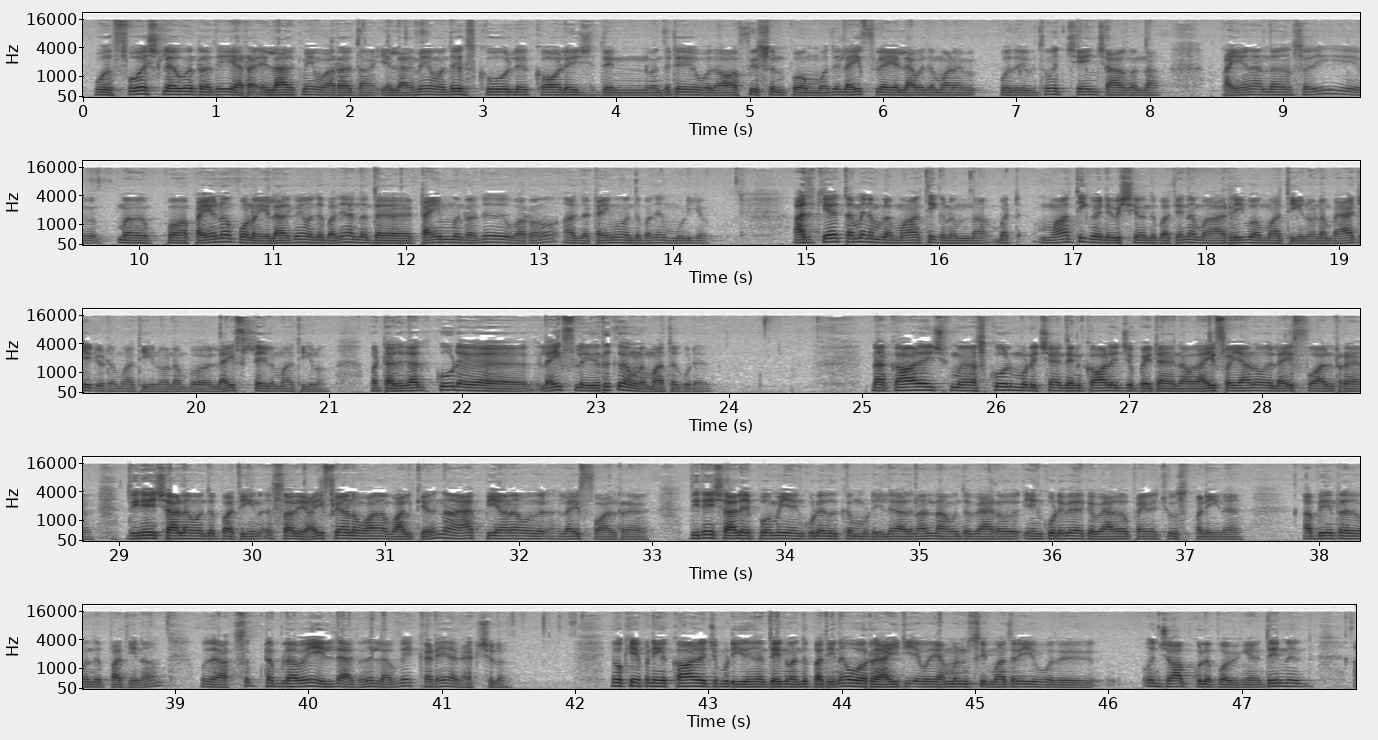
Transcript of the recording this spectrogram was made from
ஒரு ஃபர்ஸ்ட் லவ்ன்றது யாரா எல்லாருக்குமே வர்றது தான் எல்லாருமே வந்து ஸ்கூலு காலேஜ் தென் வந்துட்டு ஒரு ஆஃபீஸுன்னு போகும்போது லைஃப்பில் எல்லா விதமான ஒரு இதுவும் சேஞ்ச் ஆகும் தான் பையனாக இருந்தாலும் சரி பையனோ போனோம் எல்லாருக்குமே வந்து பார்த்திங்கன்னா அந்த டைம்ன்றது வரும். அந்த டைம் வந்து பார்த்திங்கன்னா முடியும். அதுக்கேற்ற மாதிரி நம்மளை மாற்றிக்கணும் தான் பட் மாற்றிக்க வேண்டிய விஷயம் வந்து பார்த்தீங்கன்னா நம்ம அறிவை மாற்றிக்கணும் நம்ம ஆட்டிடியூடை மாற்றிக்கணும் நம்ம லைஃப் ஸ்டைலை மாற்றிக்கணும் பட் அதுக்காக கூட லைஃப்பில் இருக்கிறவங்கள மாற்றக்கூடாது நான் காலேஜ் ஸ்கூல் முடித்தேன் தென் காலேஜ் போயிட்டேன். நான் ஐஃபையான ஒரு லைஃப் வாழ்கிறேன் தினேஷால் வந்து பார்த்தீங்கன்னா சாரி ஐஃபையான வா வாழ்க்கையில் நான் ஹாப்பியான ஒரு லைஃப் வாழ்கிறேன் தினேஷால் எப்போவுமே என் கூட இருக்க முடியல. அதனால் நான் வந்து வேறு என் கூடவே இருக்க வேற ஒரு பையனை சூஸ் பண்ணினேன் அப்படின்றது வந்து பார்த்தீங்கன்னா ஒரு அக்செப்டபுளாகவே இல்லை. அது வந்து லவ்வே கிடையாது ஆக்சுவலாக ஓகே இப்போ நீங்கள் காலேஜ் முடிக்கிறீங்க தென் வந்து பார்த்தீங்கன்னா ஒரு ஐடி ஒரு எம்என்சி மாதிரி ஒரு ஒரு ஜாப்குள்ளே போவீங்க. தென்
